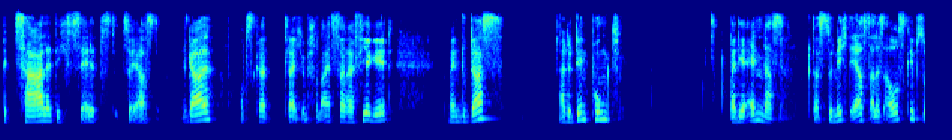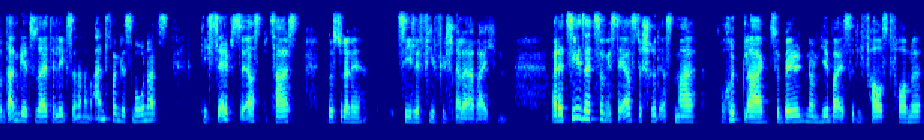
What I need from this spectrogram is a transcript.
bezahle dich selbst zuerst. Egal, ob es gerade gleich um Schritt 1, 2, 3, 4 geht. Wenn du das, also den Punkt bei dir änderst, dass du nicht erst alles ausgibst und dann Geld zur Seite legst, sondern am Anfang des Monats dich selbst zuerst bezahlst, wirst du deine Ziele viel, viel schneller erreichen. Bei der Zielsetzung ist der erste Schritt erstmal Rücklagen zu bilden und hierbei ist so die Faustformel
